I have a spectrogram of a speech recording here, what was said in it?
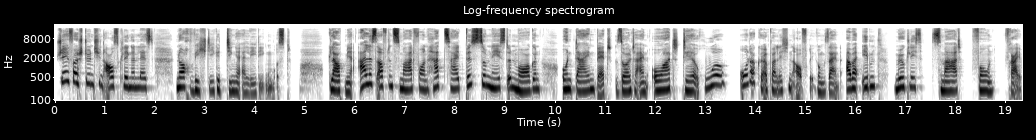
Schäferstündchen ausklingen lässt, noch wichtige Dinge erledigen musst. Glaub mir, alles auf dem Smartphone hat Zeit bis zum nächsten Morgen und dein Bett sollte ein Ort der Ruhe oder körperlichen Aufregung sein, aber eben möglichst Smartphone frei.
